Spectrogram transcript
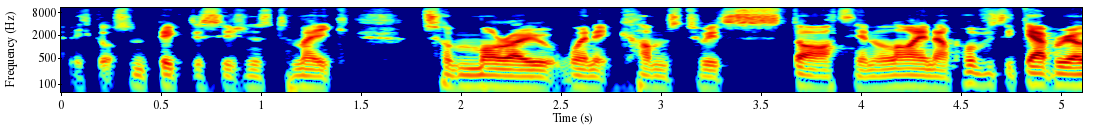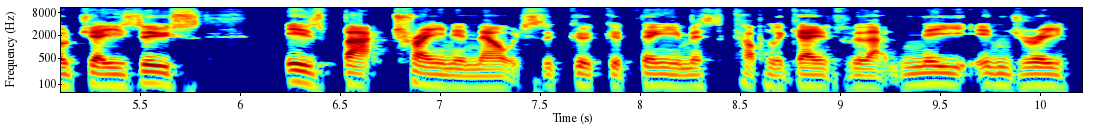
And he's got some big decisions to make tomorrow when it comes to his starting lineup. Obviously, Gabriel Jesus is back training now, which is a good, good thing. He missed a couple of games with that knee injury.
